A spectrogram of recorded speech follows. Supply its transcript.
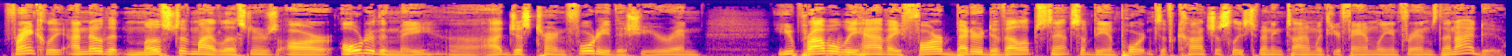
frankly, I know that most of my listeners are older than me. Uh, I just turned 40 this year, and you probably have a far better developed sense of the importance of consciously spending time with your family and friends than I do.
